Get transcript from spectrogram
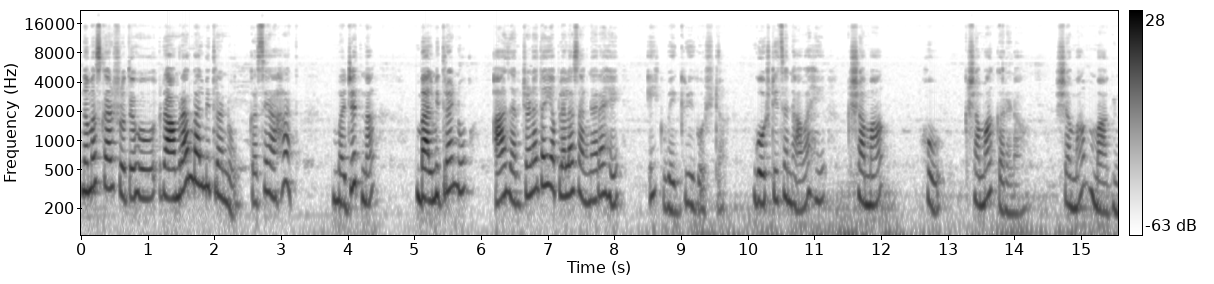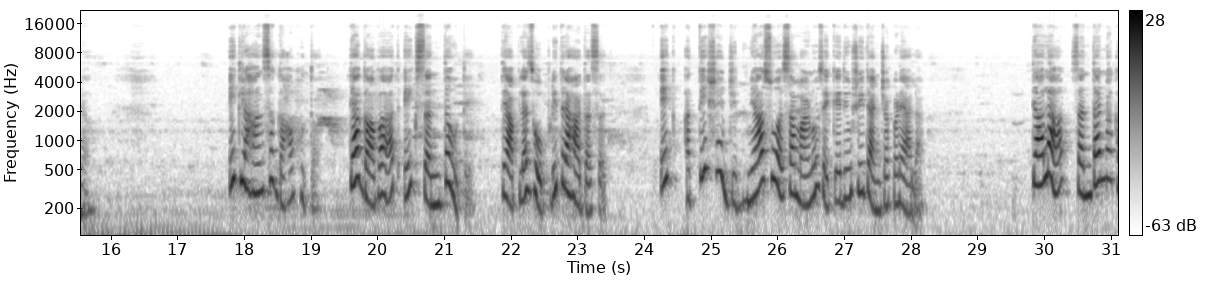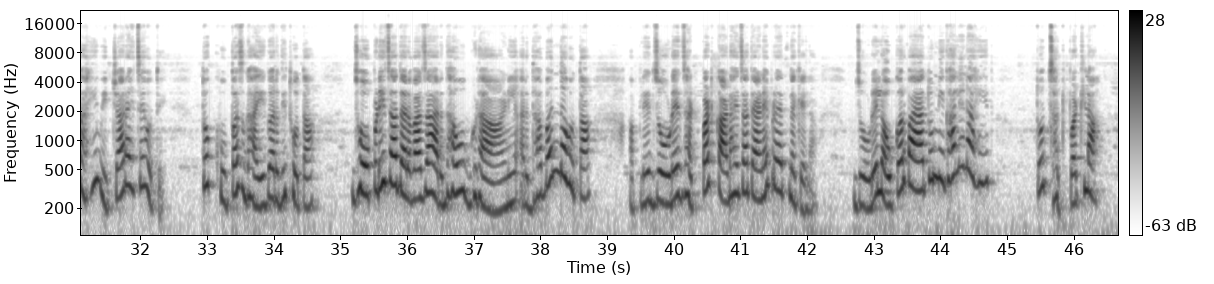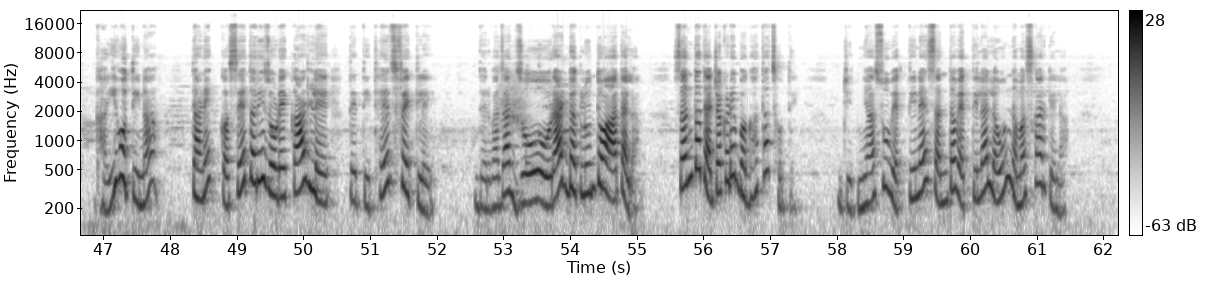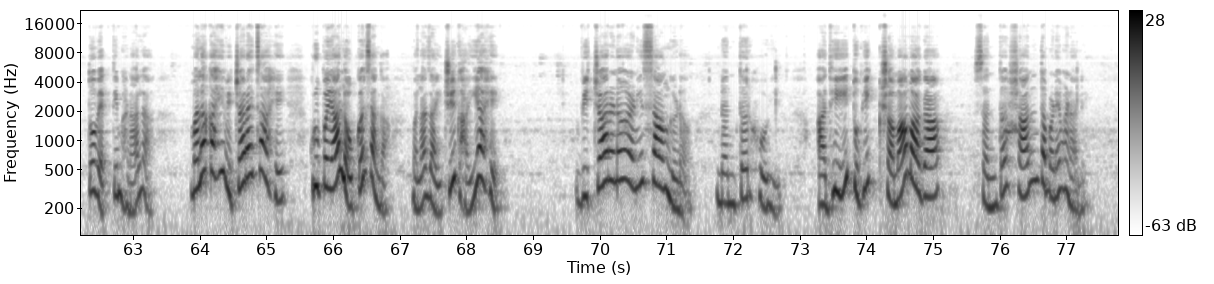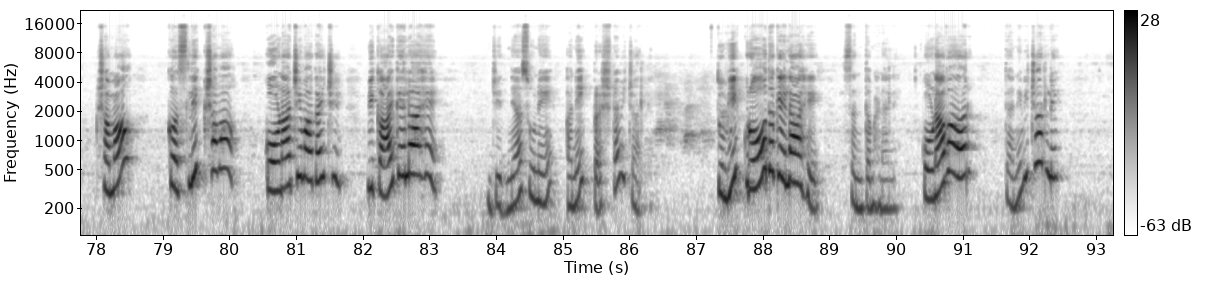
नमस्कार श्रोते हो राम राम बालमित्रांनो कसे आहात? मजेत ना? बालमित्रांनो आज अर्चनाताई आपल्याला सांगणार आहे एक वेगळी गोष्ट. गोष्टीचं नाव आहे क्षमा हो क्षमा करणं क्षमा मागणं. एक लहानसं गाव होतं. त्या गावात एक संत होते. ते आपल्या झोपडीत राहत असत. एक अतिशय जिज्ञासू असा माणूस एके दिवशी त्यांच्याकडे आला. त्याला संतांना काही विचारायचे होते. तो खूपच घाई गर्दीत होता. झोपडीचा दरवाजा अर्धा उघडा आणि अर्धा बंद होता. आपले जोडे झटपट काढायचा त्याने प्रयत्न केला. जोडे लवकर पायातून निघाले नाहीत. तो झटपटला. घाई होती ना? त्याने कसे तरी जोडे काढले ते तिथेच फेकले. दरवाजा जोरात ढकलून तो आत आला. संत त्याच्याकडे बघतच होते. जिज्ञासू व्यक्तीने संत व्यक्तीला लावून नमस्कार केला. तो व्यक्ती म्हणाला मला काही विचारायचं आहे. कृपया लवकर सांगा. मला जायची घाई आहे. विचारणं आणि सांगणं नंतर होईल. आधी तुम्ही क्षमा मागा. संत शांतपणे म्हणाले क्षमा? कसली क्षमा? कोणाची मागायची? मी काय केलं आहे? जिज्ञासूने अनेक प्रश्न विचारले. तुम्ही क्रोध केला आहे संत म्हणाले. कोणावर? त्याने विचारले.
